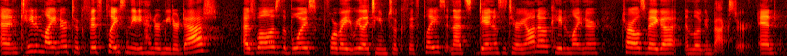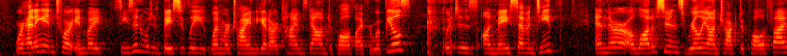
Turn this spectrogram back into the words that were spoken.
And Caden Leitner took fifth place in the 800 meter dash, as well as the boys 4x8 relay team took fifth place, and that's Daniel Satariano, Caden Leitner, Charles Vega, and Logan Baxter. And we're heading into our invite season, which is basically when we're trying to get our times down to qualify for WPIALs, which is on May 17th. And there are a lot of students really on track to qualify,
